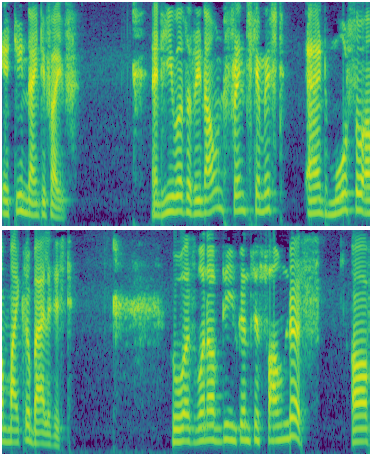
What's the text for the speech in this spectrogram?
1895. And he was a renowned French chemist and more so a microbiologist, who was one of the, you can say, founders of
